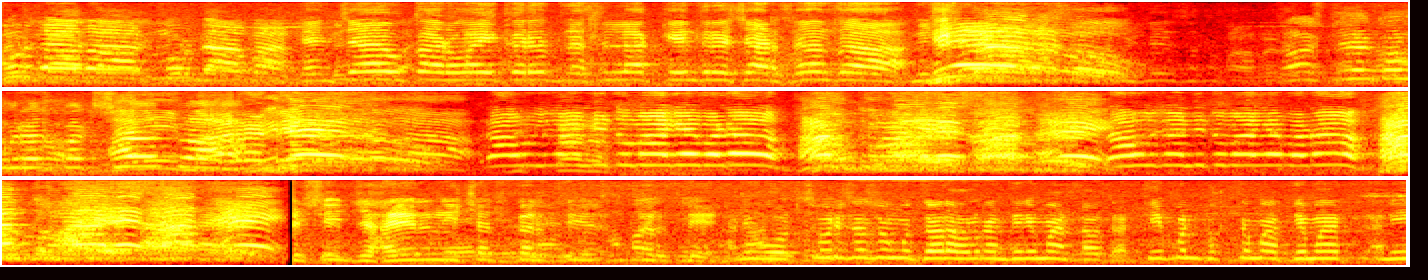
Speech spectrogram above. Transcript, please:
मुर्दाबाद. मुर्दाबाद त्यांच्यावर कारवाई करत नसलेला केंद्र शासनाचा. राष्ट्रीय काँग्रेस महाराष्ट्र राहुल गांधी तुम आगे बढ़ो. हम तुम्हारे साथ हैं. राहुल गांधी तुम आगे बढ़ो. अशी जाहीर निषेध करते करते. आणि वोटचोरीचा जो मुद्दा राहुल गांधींनी मांडला होता ती पण फक्त माध्यमात आणि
